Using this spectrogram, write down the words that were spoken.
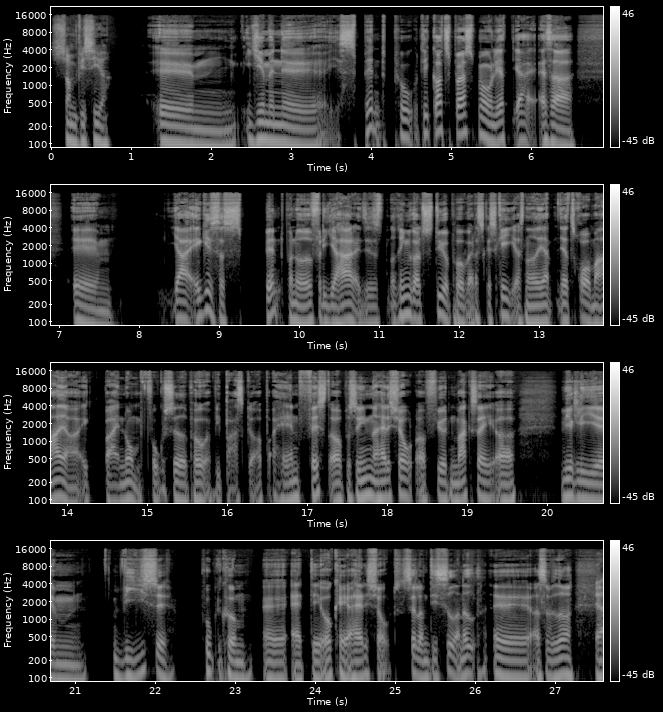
som vi siger? Øhm, jamen, øh, jeg er spændt på... Det er et godt spørgsmål. Jeg, jeg, altså, øh, jeg er ikke så spændt på noget, fordi jeg har et rimelig godt styr på, hvad der skal ske og sådan noget. Jeg, jeg tror meget, jeg er ikke bare enormt fokuseret på, at vi bare skal op og have en fest op på scenen og have det sjovt og fyre den max af og virkelig øh, vise publikum, øh, at det er okay at have det sjovt, selvom de sidder ned øh, og så videre. Ja.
